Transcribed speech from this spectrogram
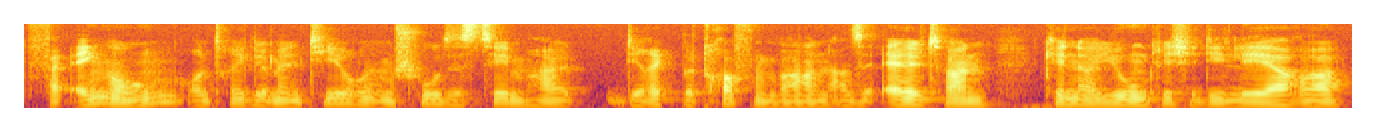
Verengung und Reglementierung im Schulsystem halt direkt betroffen waren. Also Eltern, Kinder, Jugendliche, die Lehrer,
